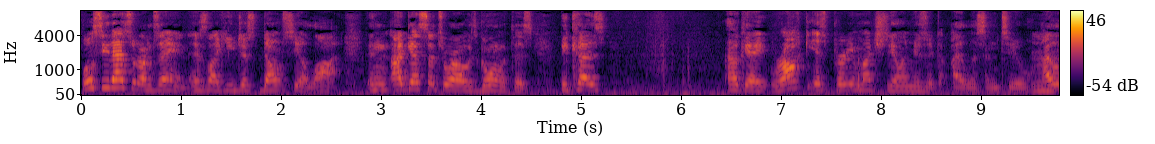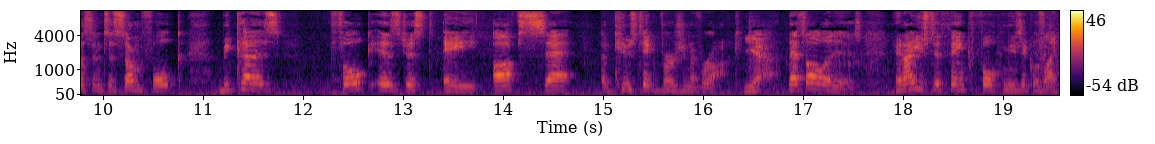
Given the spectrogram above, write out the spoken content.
Well, see, that's what I'm saying. Is like you just don't see a lot, and I guess that's where I was going with this because. Okay, rock is pretty much the only music I listen to. I Mhm. listen to some folk because folk is just a offset acoustic version of rock. Yeah, That's all it is. And I used to think folk music was like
